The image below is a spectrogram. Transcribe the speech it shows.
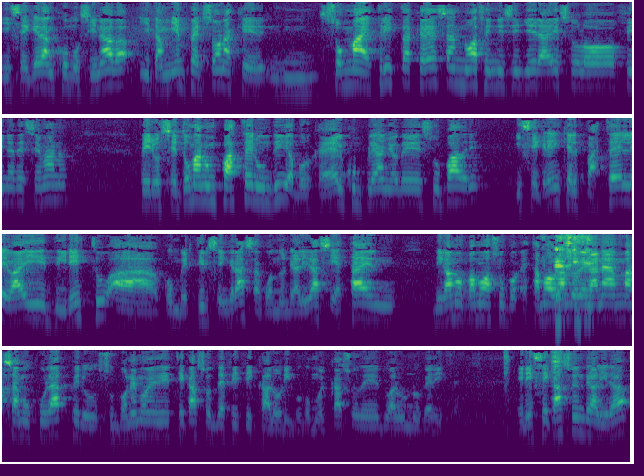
y se quedan como si nada. Y también personas que mm, son más estrictas que esas, no hacen ni siquiera eso los fines de semana, pero se toman un pastel un día porque es el cumpleaños de su padre y se creen que el pastel le va a ir directo a convertirse en grasa, cuando en realidad si está en, digamos, vamos a estamos hablando de ganar masa muscular, pero suponemos en este caso déficit calórico, como el caso de tu alumno que dice. En ese caso, en realidad,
